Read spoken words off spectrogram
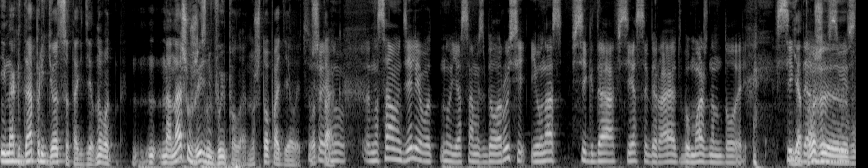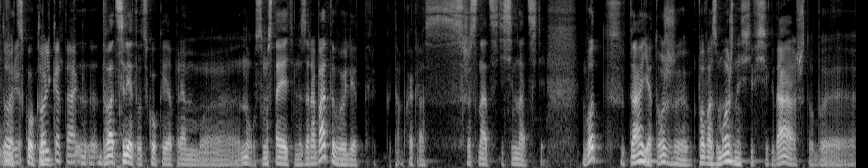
иногда придется так делать. Ну вот на нашу жизнь выпало, ну что поделать? Слушай, вот так. ну на самом деле вот, ну я сам из Беларуси, и у нас всегда все собирают в бумажном долларе. Всегда. Я тоже всю историю. Вот сколько? Только так. 20 лет, вот сколько я прям, э, ну самостоятельно зарабатываю лет, там как раз с 16-17. Вот, да, я тоже по возможности всегда, чтобы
